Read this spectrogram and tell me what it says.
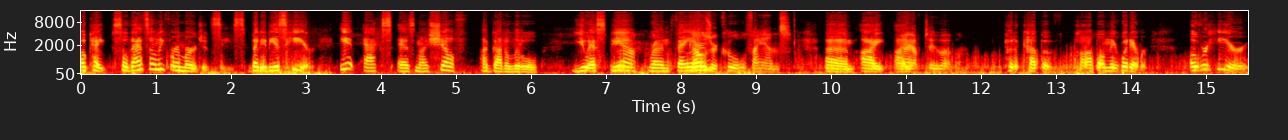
Okay, so that's only for emergencies, but it is here. It acts as my shelf. I've got a little USB Yeah. run fan. Those are cool fans. um, I, I I have two of them. put a cup of pop on there, whatever. Over here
